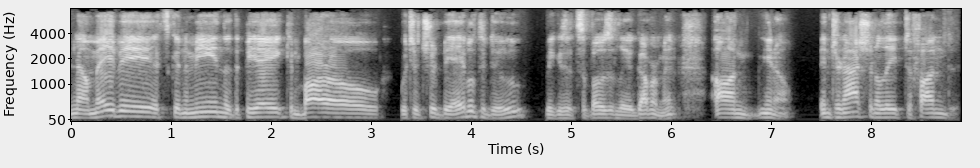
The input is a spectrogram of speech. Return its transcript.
Now, maybe it's going to mean that the PA can borrow, which it should be able to do because it's supposedly a government, on you know internationally to fund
